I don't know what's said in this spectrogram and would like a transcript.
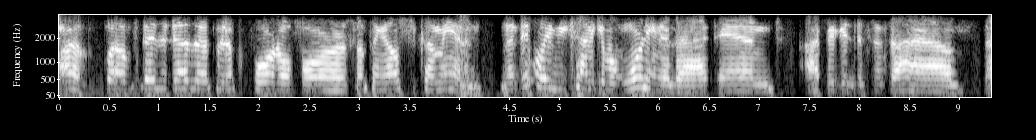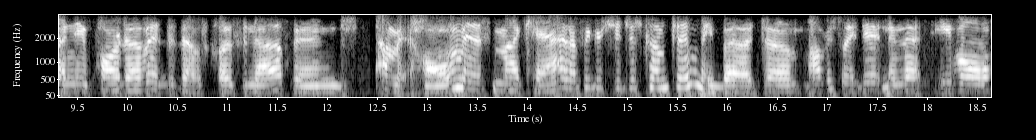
Uh, well, because it does open up a portal for something else to come in. And I do believe you kind of give a warning of that, and I figured that since I have a new part of it, that that was close enough, and I'm at home, and it's my cat. I figured she'd just come to me, but um, obviously it didn't, and that evil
